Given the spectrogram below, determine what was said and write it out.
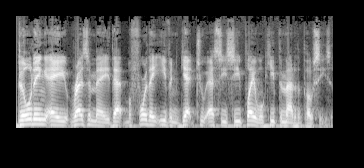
building a resume that before they even get to SEC play will keep them out of the postseason.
